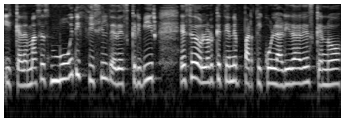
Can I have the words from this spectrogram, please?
y que además es muy difícil de describir. Ese dolor que tiene particularidades que no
